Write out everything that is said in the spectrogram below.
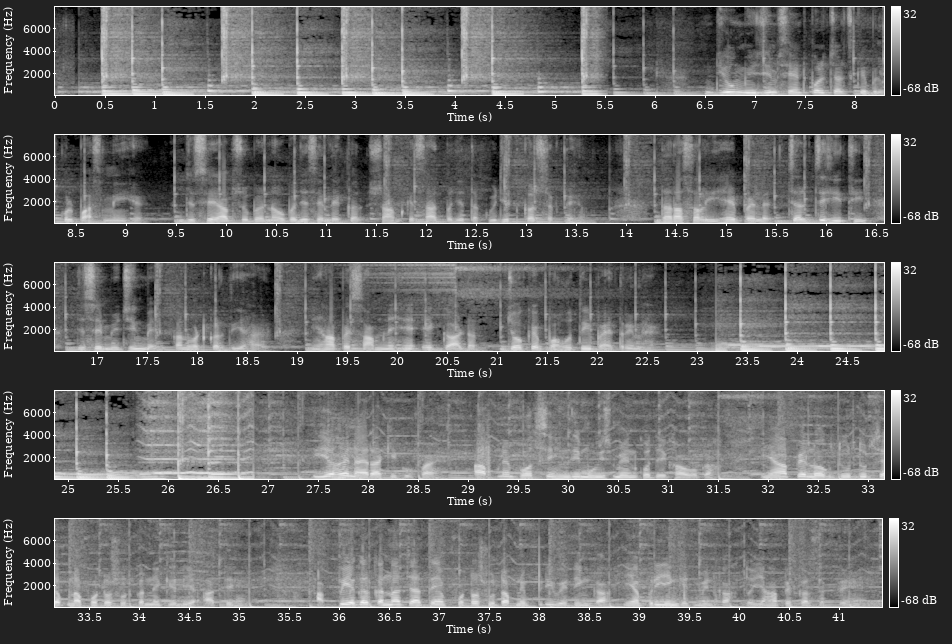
म्यूज़ियम सेंट पॉल चर्च के बिल्कुल पास में ही है, जिसे आप सुबह नौ बजे से लेकर शाम के सात बजे तक विज़िट कर सकते हैं। दरअसल यह पहले चर्च ही थी, जिसे म्यूज़ियम में कन्वर्ट कर दिया है। यहाँ पे सामने है एक गार्डन, जो कि बहुत ही बेहतरीन है। यह है नायरा की गुफा है। आपने बहुत सी हिंदी मूवीज़ में इनको देखा होगा। यहाँ पे लोग दूर दूर से अपना फ़ोटो शूट करने के लिए आते हैं। आप भी अगर करना चाहते हैं फ़ोटोशूट अपने प्री वेडिंग का या प्री एंगेजमेंट का तो यहाँ पे कर सकते हैं।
